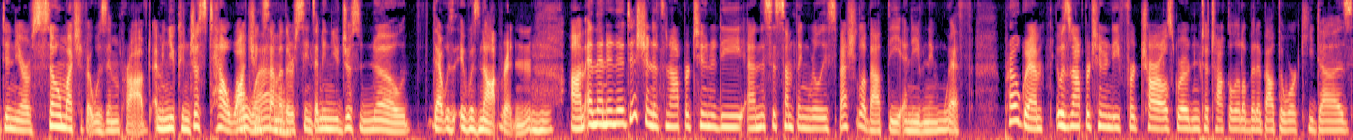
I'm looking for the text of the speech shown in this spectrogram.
De Niro. So much of it was improv. I mean, you can just tell oh, watching oh, wow. some of their scenes. I mean, you just know that was it was not written. Mm-hmm. Um, and then in addition, it's an opportunity, and this is something really special about the An Evening with program. It was an opportunity for Charles Grodin to talk a little bit about the work he does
